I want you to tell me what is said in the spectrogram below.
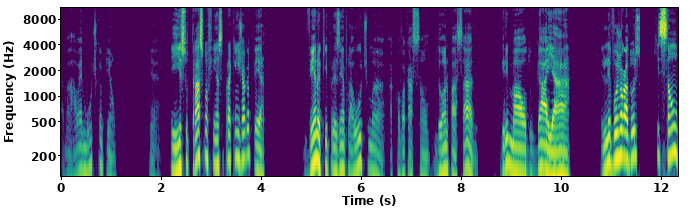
Cabarral é multicampeão. É. E isso traz confiança para quem joga perto. Vendo aqui, por exemplo, a última a convocação do ano passado, Grimaldo, Gaiá, ele levou jogadores que são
